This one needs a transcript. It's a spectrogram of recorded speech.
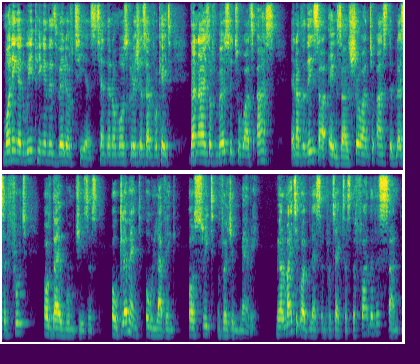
mourning and weeping in this valley of tears. Tender and most gracious advocate, thine eyes of mercy towards us and after this our exile, show unto us the blessed fruit of thy womb, Jesus. O clement, O loving, O sweet Virgin Mary. May Almighty God bless and protect us, the Father, the Son,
